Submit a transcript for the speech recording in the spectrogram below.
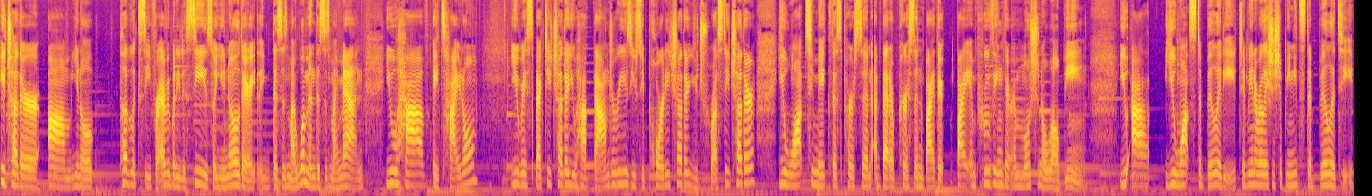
each other um you know publicity for everybody to see so you know there this is my woman this is my man you have a title you respect each other you have boundaries you support each other you trust each other you want to make this person a better person by their by improving their emotional well-being. You uh, you want stability. To be in a relationship, you need stability.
